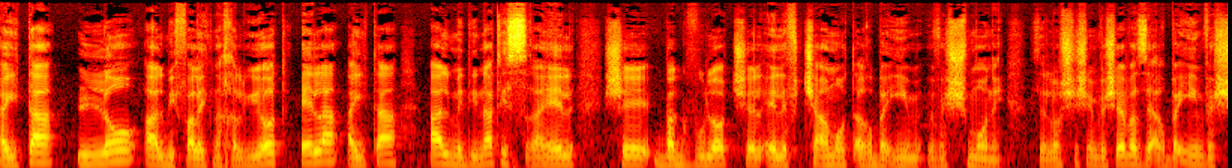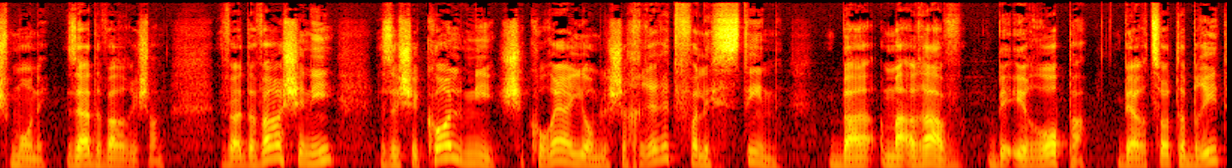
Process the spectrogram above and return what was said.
הייתה לא על מפעל ההתנחלויות, אלא הייתה על מדינת ישראל שבגבולות של 1948. זה לא 67, זה 48. זה הדבר הראשון. והדבר השני זה שכל מי שקורא היום לשחרר את פלסטין במערב, באירופה, בארצות הברית,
